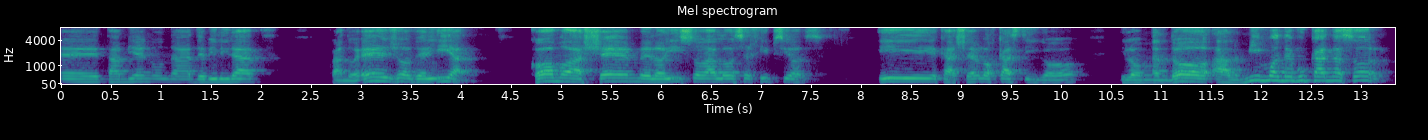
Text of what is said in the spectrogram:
eh, también una debilidad. Cuando ellos verían cómo Hashem lo hizo a los egipcios y que Hashem los castigó y los mandó al mismo Nebuchadnezzar,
